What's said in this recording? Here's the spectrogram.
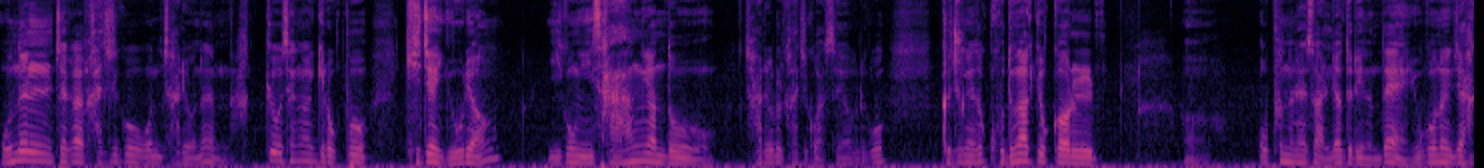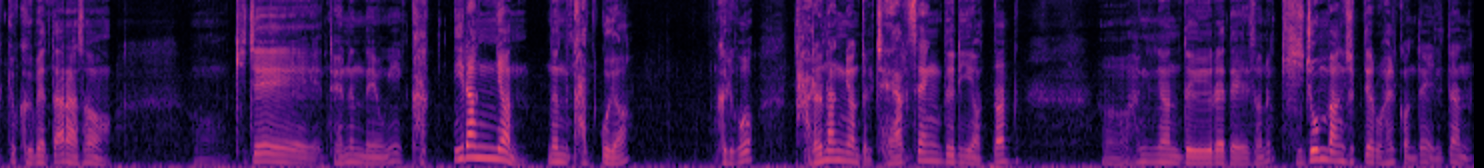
오늘 제가 가지고 온 자료는 학교 생활기록부 기재 요령 2024 학년도 자료를 가지고 왔어요. 그리고 그 중에서 고등학교 거를 어, 오픈을 해서 알려드리는데 요거는 이제 학교 급에 따라서 어, 기재되는 내용이 각 1학년은 같고요. 그리고 다른 학년들 재학생들이었던 어, 학년들에 대해서는 기존 방식대로 할 건데 일단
